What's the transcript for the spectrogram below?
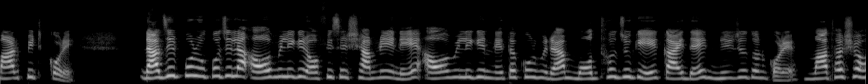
মারপিট করে। নাজিরপুর উপজেলা আওয়ামী লীগের অফিসের সামনে এনে আওয়ামী লীগের নেতাকর্মীরা মধ্যযুগে কায়দায় নির্যাতন করে। মাথাসহ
